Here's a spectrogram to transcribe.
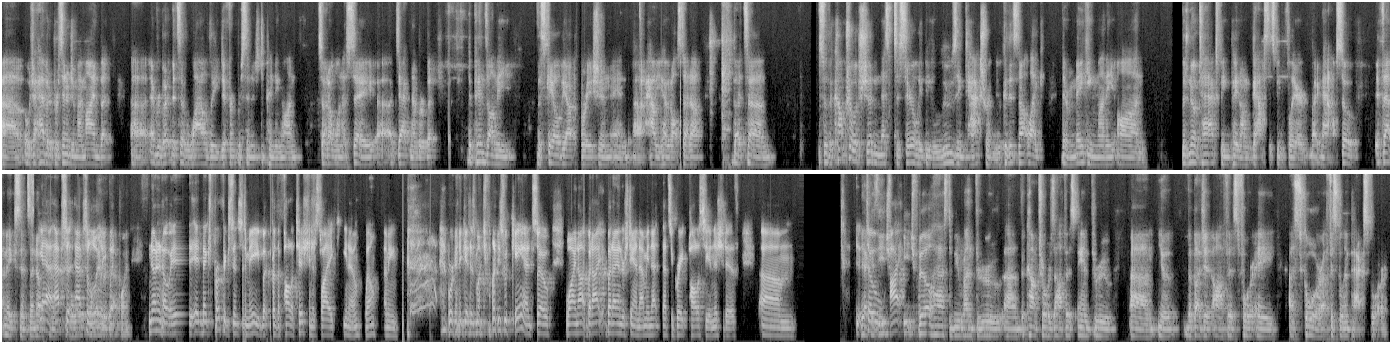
uh, which I have at a percentage in my mind, but uh, everybody it's a wildly different percentage depending on. So I don't want to say uh, exact number, but depends on the the scale of the operation and uh, how you have it all set up. But um, so the comptroller shouldn't necessarily be losing tax revenue because it's not like they're making money on there's no tax being paid on gas that's being flared right now. So if that makes sense, I know. Yeah, absolutely, absolutely. But point. no, no, no. It, it makes perfect sense to me. But for the politician, it's like you know, well, I mean. we're going to get as much money as we can so why not but i but i understand i mean that that's a great policy initiative um, yeah, so each, I, each bill has to be run through um, the comptroller's office and through um, you know the budget office for a a score, a fiscal impact score.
